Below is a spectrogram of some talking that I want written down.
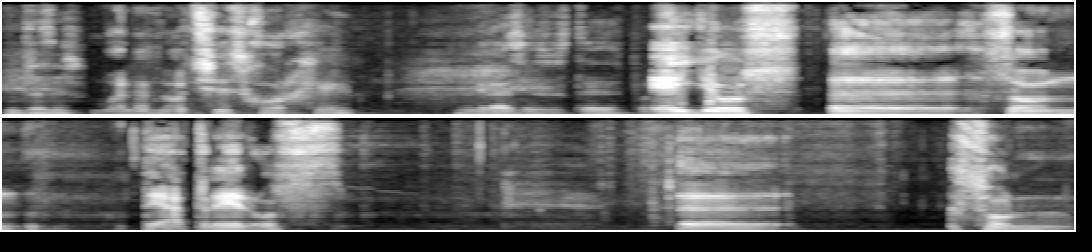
Un placer. Buenas noches, Jorge. Gracias a ustedes por Ellos eh, son teatreros, eh, son,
